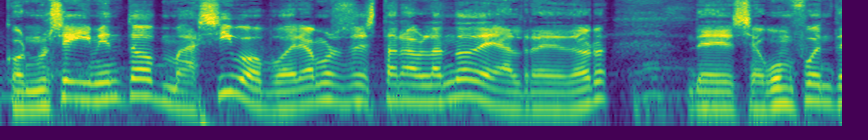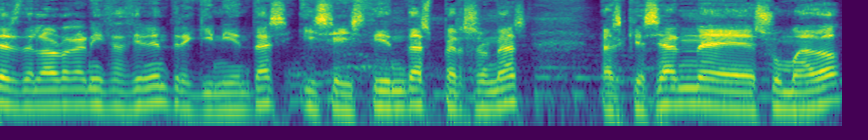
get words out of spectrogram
con un seguimiento masivo. Podríamos estar hablando de alrededor de, según fuentes de la organización, entre 500 y 600 personas las que se han eh, sumado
